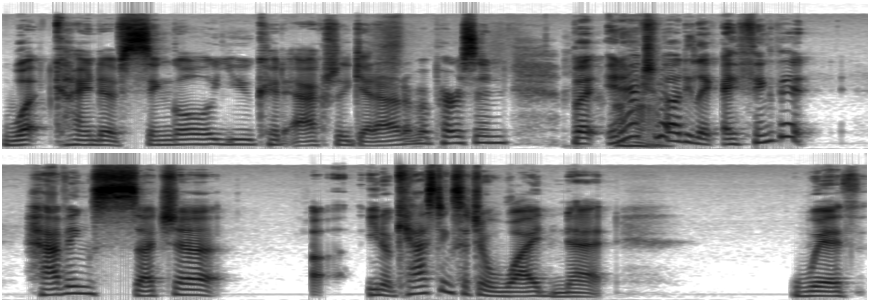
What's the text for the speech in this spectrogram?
what kind of single you could actually get out of a person. But in actuality like i think that having such a uh, you know casting such a wide net with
